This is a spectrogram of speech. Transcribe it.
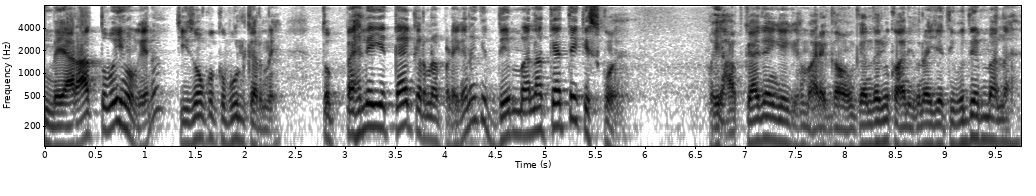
معیارات تو وہی ہوں گے نا، چیزوں کو قبول کرنے۔ تو پہلے یہ طے کرنا پڑے گا نا کہ دیو مالا کہتے کس کو ہیں؟ بھائی آپ کہہ دیں گے کہ ہمارے گاؤں کے اندر جو کہانی سنائی جاتی ہے وہ دیو مالا ہے۔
